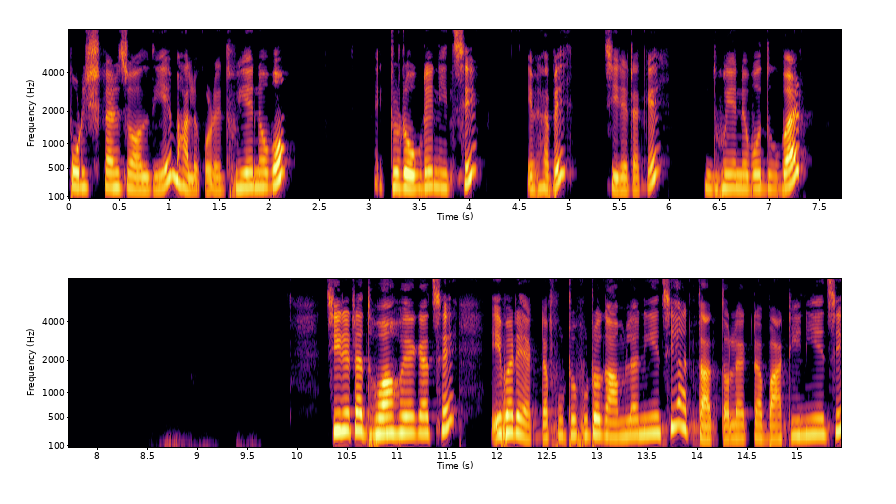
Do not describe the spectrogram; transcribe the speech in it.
পরিষ্কার জল দিয়ে ভালো করে ধুয়ে নেব। একটু রোগড়ে নিচ্ছে, এভাবে চিড়েটাকে ধুয়ে নেব দুবার। চিড়েটা ধোয়া হয়ে গেছে। এবারে একটা ফুটো ফুটো গামলা নিয়েছি আর তার তলে একটা বাটি নিয়েছি।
